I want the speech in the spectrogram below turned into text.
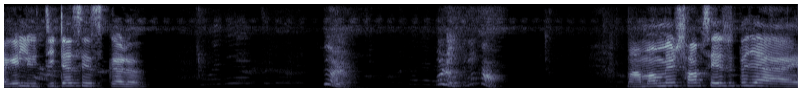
আগে লুচিটা শেষ করো। মামা মামামের সব শেষ হতে যায়।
